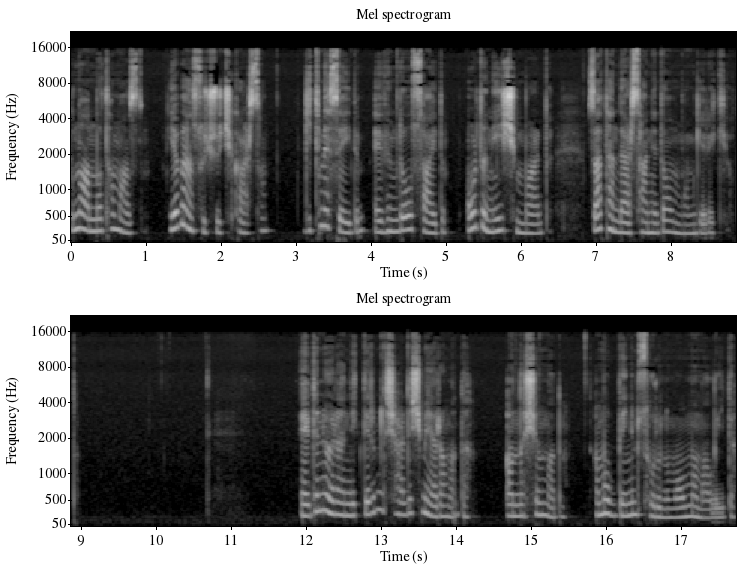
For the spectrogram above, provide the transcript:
Bunu anlatamazdım. Ya ben suçlu çıkarsam? Gitmeseydim, evimde olsaydım, orada ne işim vardı? Zaten dershanede olmam gerekiyordu. Evden öğrendiklerim dışarıda işime yaramadı. Anlaşılmadım. Ama bu benim sorunum olmamalıydı.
